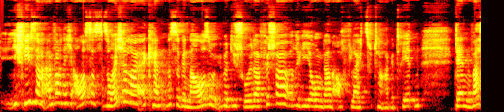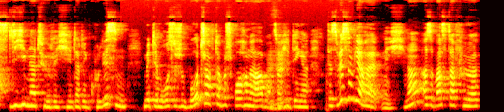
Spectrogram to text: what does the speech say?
ich schließe einfach nicht aus, dass solcherlei Erkenntnisse genauso über die Schröder-Fischer-Regierung dann auch vielleicht zutage treten. Denn was die natürlich hinter den Kulissen mit dem russischen Botschafter besprochen haben und mhm. solche Dinge, das wissen wir halt nicht. Ne? Also was da für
